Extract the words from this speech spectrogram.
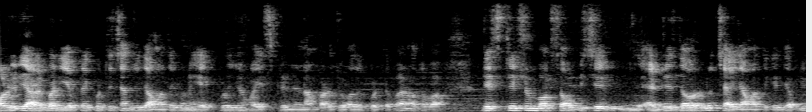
অলরেডি আরেকবার রিঅ্যাপ্লাই করতে চান, যদি আমাদের কোনো হেল্প প্রয়োজন হয় স্ক্রিনের নাম্বারে যোগাযোগ করতে পারেন অথবা ডেসক্রিপশন বক্সে অফিসে অ্যাড্রেস দেওয়া হলো চাইলে আমাদেরকে দিয়ে আপনি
